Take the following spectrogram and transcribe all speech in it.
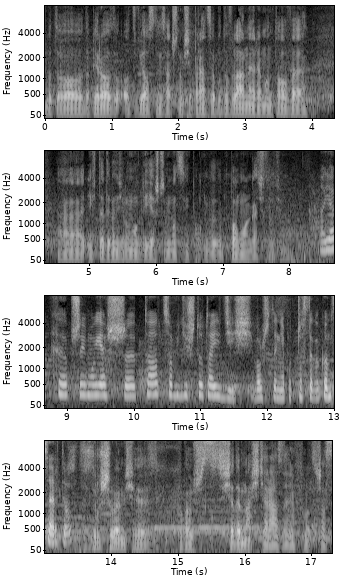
bo to dopiero od, od wiosny zaczną się prace budowlane, remontowe i wtedy będziemy mogli jeszcze mocniej po- pomagać ludziom. A jak przyjmujesz to, co widzisz tutaj dziś w Olsztynie podczas tego koncertu? Wzruszyłem się chyba już z 17 razy podczas,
